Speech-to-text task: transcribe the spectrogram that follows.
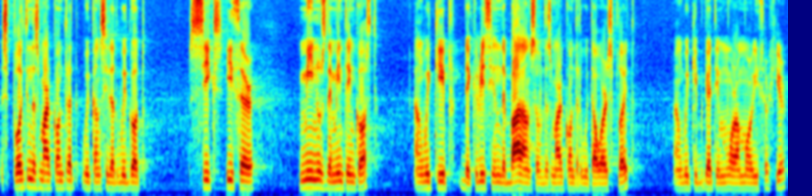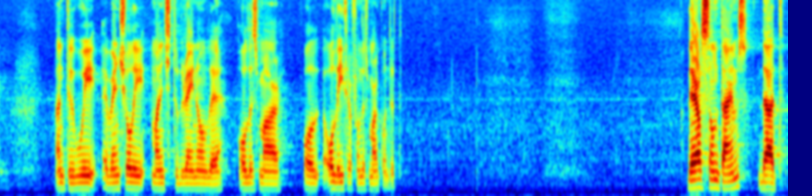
exploiting the smart contract. We can see that we got six ether minus the minting cost, and we keep decreasing the balance of the smart contract with our exploit, and we keep getting more and more ether here until we eventually manage to drain all the all the smart all, all the ether from the smart contract. There are some times that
